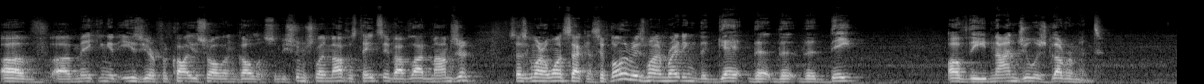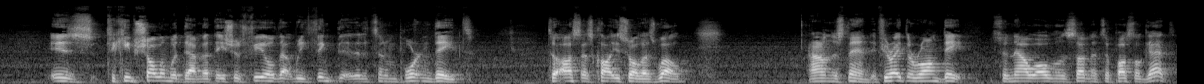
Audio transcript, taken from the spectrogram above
of uh, making it easier for Klal Yisrael and Golos. So Mishum Shlei Malchus Teitzev Avlad Mamzer says Gemara. One second. So if the only reason why I'm writing the the, the, the date of the non-Jewish government is to keep shalom with them, that they should feel that we think that it's an important date to us as Klal Yisrael as well. I don't understand. If you write the wrong date, so now all of a sudden it's a puzzle get.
